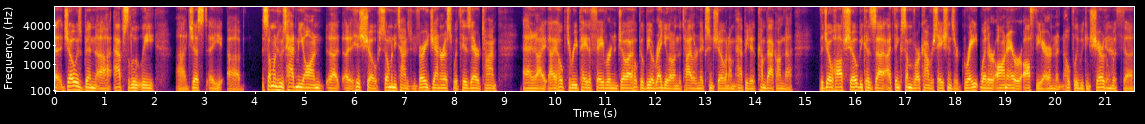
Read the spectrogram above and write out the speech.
uh, Joe has been uh, absolutely uh, just a uh, someone who's had me on uh, his show so many times. Been very generous with his airtime, and I, I hope to repay the favor. And Joe, I hope you'll be a regular on the Tyler Nixon show, and I'm happy to come back on the the Joe Hoft show because uh, I think some of our conversations are great, whether on air or off the air, and hopefully we can share them yeah. with uh,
